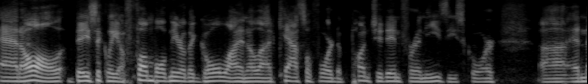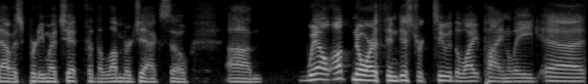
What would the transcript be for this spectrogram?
at all. Basically, a fumble near the goal line allowed Castleford to punch it in for an easy score, uh, and that was pretty much it for the Lumberjacks. So, um, well, up north in District Two, the White Pine League. Uh,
